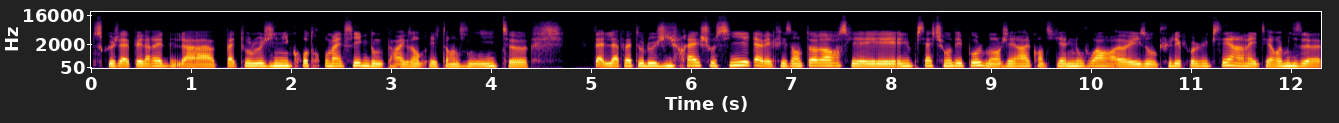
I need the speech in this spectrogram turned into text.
ce que j'appellerais de la pathologie microtraumatique. Donc, par exemple, les tendinites, la pathologie fraîche aussi, avec les entorses, les luxations d'épaule. En général, quand ils viennent nous voir, euh, ils n'ont plus l'épaule luxée. Hein, elle a été remise euh,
